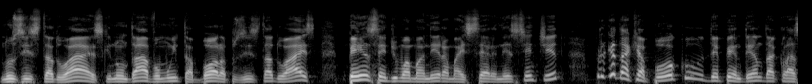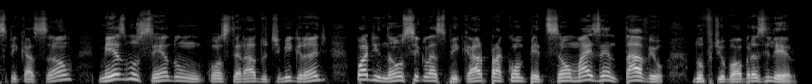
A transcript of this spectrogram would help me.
nos estaduais, que não davam muita bola para os estaduais, pensem de uma maneira mais séria nesse sentido, porque daqui a pouco, dependendo da classificação, mesmo sendo um considerado time grande, pode não se classificar para a competição mais rentável do futebol brasileiro.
